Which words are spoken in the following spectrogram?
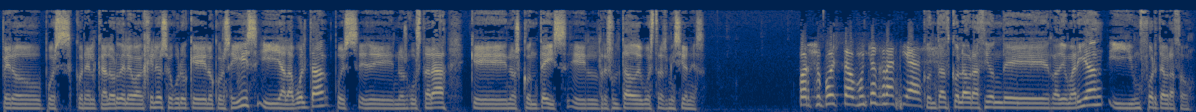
pero pues con el calor del Evangelio seguro que lo conseguís y a la vuelta pues eh, nos gustará que nos contéis el resultado de vuestras misiones. Por supuesto, muchas gracias. Contad con la oración de Radio María y un fuerte abrazo.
